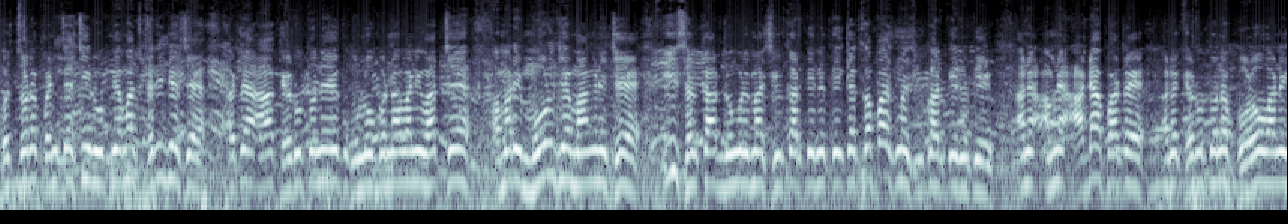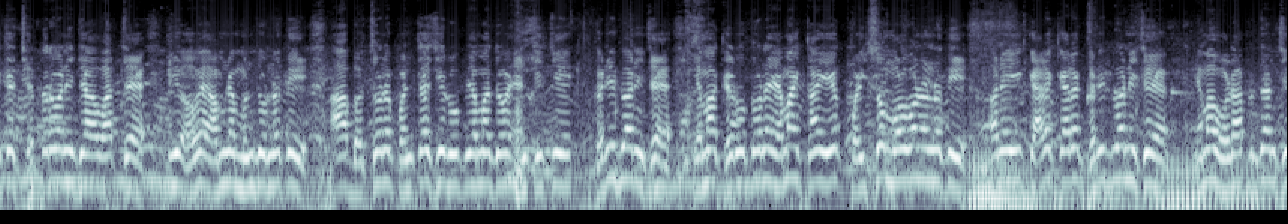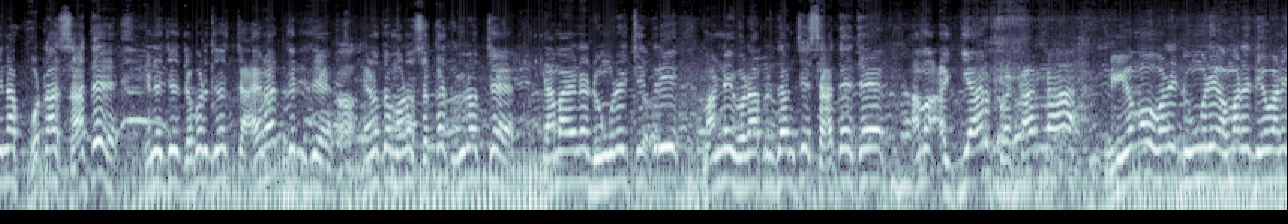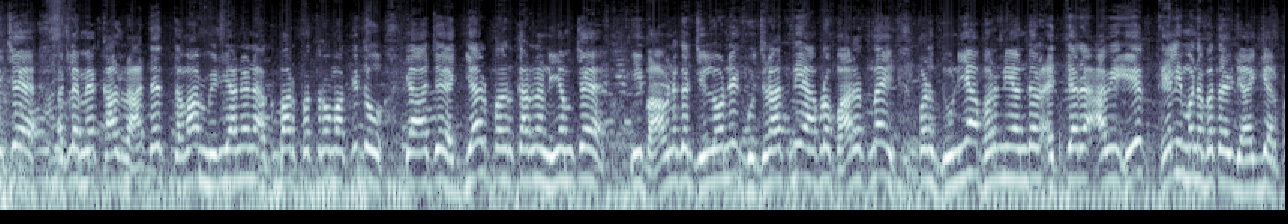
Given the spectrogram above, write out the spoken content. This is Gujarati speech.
બસો ને પંચ્યાસી રૂપિયામાં જ ખરીદે છે. એટલે આ ખેડૂતોને એક ઊલો બનાવવાની વાત છે. અમારી મૂળ જે માંગણી છે એ સરકાર ડુંગળીમાં સ્વીકારતી નથી કે કપાસમાં સ્વીકારતી નથી. અને અમને આડા પાટે અને ખેડૂતોને ભોળવવાની કે છેતરવાની જે આ વાત છે એ હવે અમને મંજૂર નથી. આ બસો ને પંચ્યાસી રૂપિયામાં જો એનસીસી ખરીદવાની છે. એમાં ખેડૂતોને એમાંય કાંઈ એક પૈસો મળવાનો નથી. અને એ ક્યારેક ક્યારેક ખરીદવાની છે. એમાં વડાપ્રધાનશ્રીના ફોટા સાથે એને જે જબરજસ્ત જાહેરાત કરી છે એનો તો મારો સખત વિરોધ છે કે આમાં એને ડુંગળી ચિત્રી માનનીય વડાપ્રધાનશ્રી સાથે છે. આમાં અગિયાર પ્રકારના નિયમો વાળી ડુંગળી અમારે દેવાની છે. એટલે મેં કાલ રાતે જ તમામ મીડિયાને અને અખબાર પત્રોમાં કીધું કે આ જે અગિયાર પ્રકારના નિયમ છે એ ભાવનગર જિલ્લો નહીં ગુજરાતની આપણો ભારત નહીં પણ દુનિયાભરની અંદર અત્યારે આવી એક થેલી મને બતાવી દે અગિયાર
